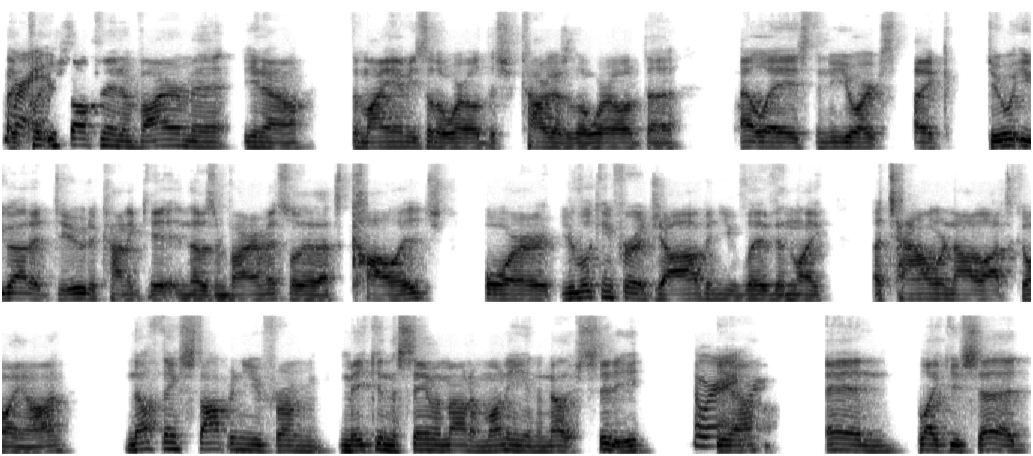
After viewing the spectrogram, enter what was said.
Like right. put yourself in an environment you know the miamis of the world the chicagos of the world the las the new yorks like do what you got to do to kind of get in those environments whether that's college or you're looking for a job and you live in like a town where not a lot's going on, nothing's stopping you from making the same amount of money in another city. Right. You know? And like you said,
